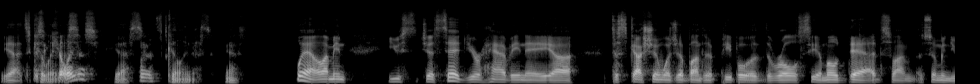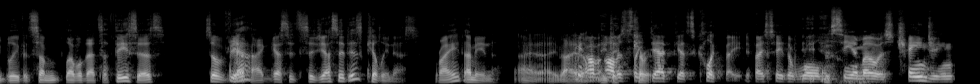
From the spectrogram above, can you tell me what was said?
Yeah, it's killing, it killing us. us? Yes, Okay. it's killing us. Yes. Well, I mean, you just said you're having a uh, discussion with a bunch of people with the role of CMO dead. So I'm assuming you believe at some level that's a thesis. So yeah, Yeah. I guess it suggests it is killing us, right? I mean, I, I, I I mean, don't ob- need to obviously, dead gets clickbait. If I say the role of the CMO is changing,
